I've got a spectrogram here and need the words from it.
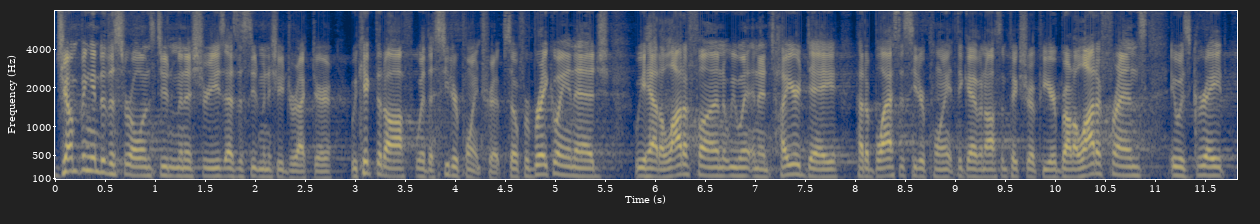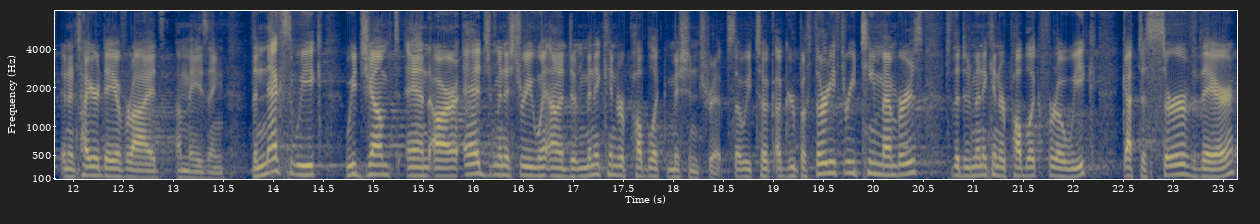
jumping into this role in student ministries as the student ministry director, we kicked it off with a Cedar Point trip. So for Breakaway and Edge, we had a lot of fun. We went an entire day, had a blast at Cedar Point. I think I have an awesome picture up here. Brought a lot of friends. It was great. An entire day of rides. Amazing. The next week, we jumped and our Edge ministry went on a Dominican Republic mission trip. So we took a group of 33 team members to the Dominican Republic for a week, got to serve there.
